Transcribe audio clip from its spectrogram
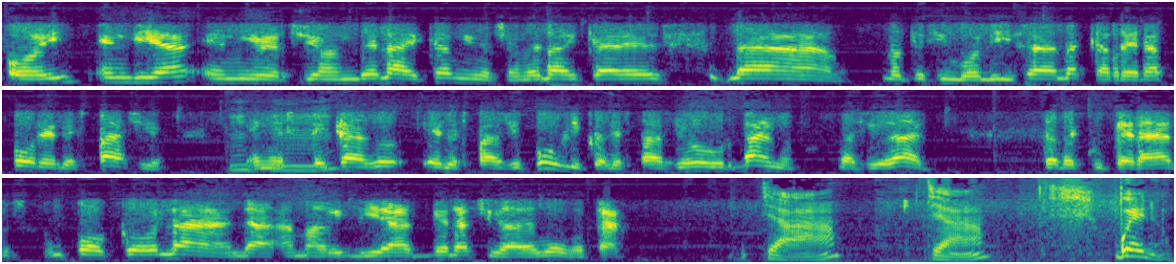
Hoy en día, en mi versión de Laika, mi versión de Laika es la, lo que simboliza la carrera por el espacio. En este caso, el espacio público, el espacio urbano, la ciudad. De recuperar un poco la, la amabilidad de la ciudad de Bogotá. Ya, ya. Bueno,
